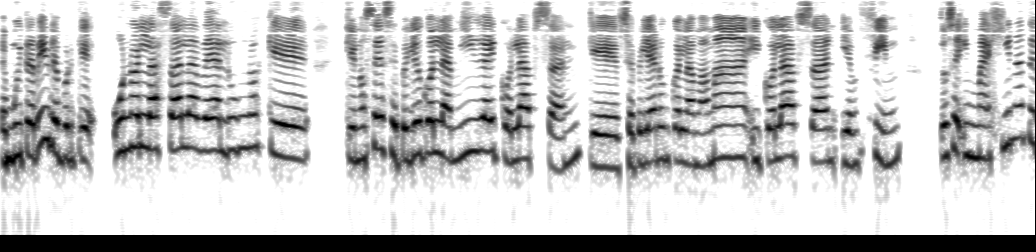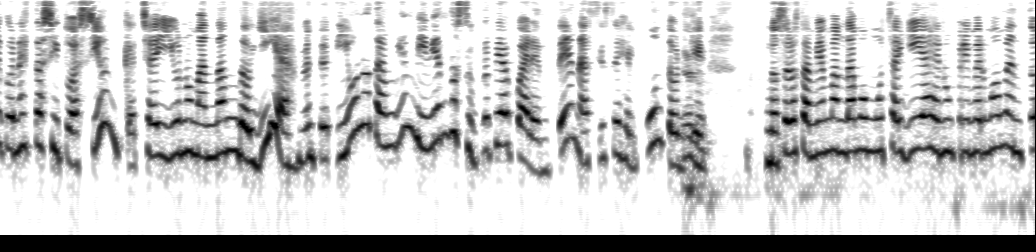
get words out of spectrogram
es muy terrible porque uno en la sala ve alumnos que, que no sé, se peleó con la amiga y colapsan, que se pelearon con la mamá y colapsan y en fin, entonces, imagínate con esta situación, ¿cachai? Y uno mandando guías, y uno también viviendo su propia cuarentena, si ese es el punto, porque nosotros también mandamos muchas guías en un primer momento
